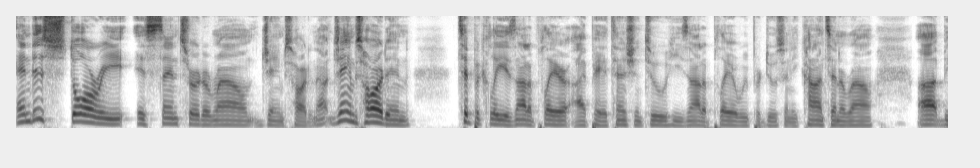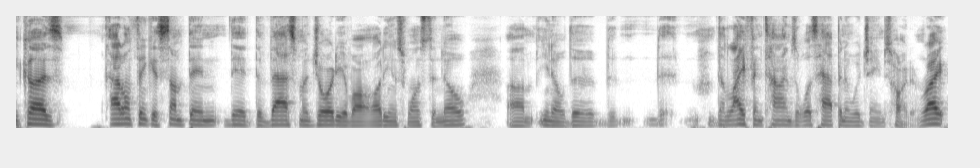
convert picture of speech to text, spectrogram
and this story is centered around James Harden. Now, James Harden typically is not a player I pay attention to. He's not a player we produce any content around uh, because I don't think it's something that the vast majority of our audience wants to know. Um, you know the, the the life and times of what's happening with James Harden, right?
